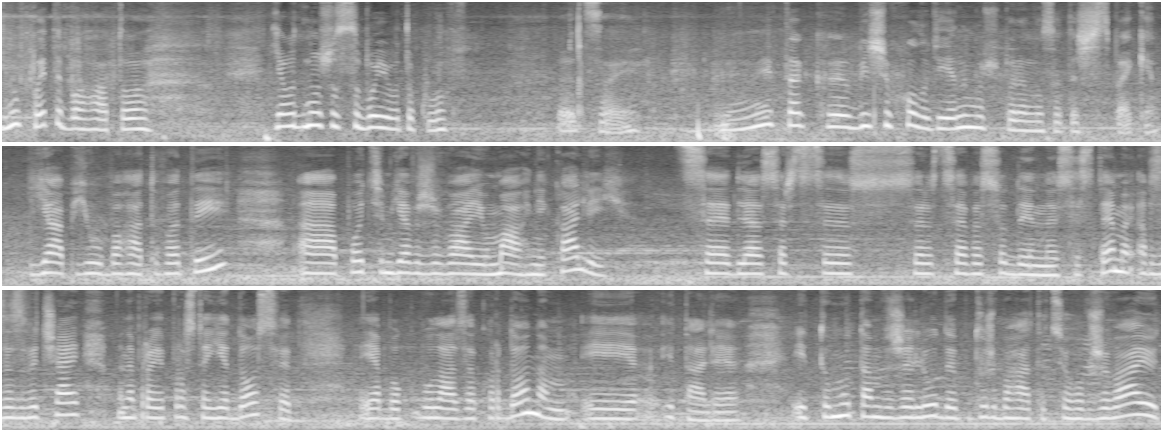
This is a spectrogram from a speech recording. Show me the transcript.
Ну, пити багато. Я от ношу з собою отаку. цей. Ну, І так е, більше в холоді я не можу переносити ж спеки. Я п'ю багато води, а потім я вживаю магній калій. Це для серце- серцево-судинної системи. А зазвичай в мене про- просто є досвід. Я бу- була за кордоном і Італія, і тому там вже люди дуже багато цього вживають.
